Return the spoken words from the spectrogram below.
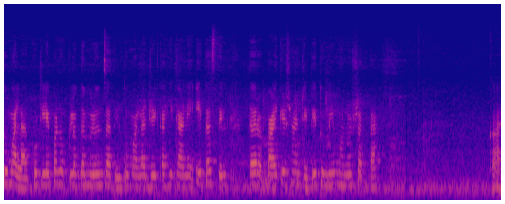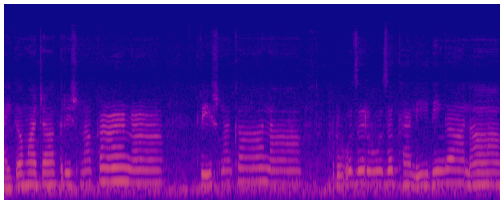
तुम्हाला कुठले पण उपलब्ध मिळून जातील तुम्हाला जे काही गाणे येत असतील तर बाळकृष्णांचे ते तुम्ही म्हणू शकता. काय ग माझ्या कृष्ण काना कृष्ण काना रोज रोज खाली धिंगाणा.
